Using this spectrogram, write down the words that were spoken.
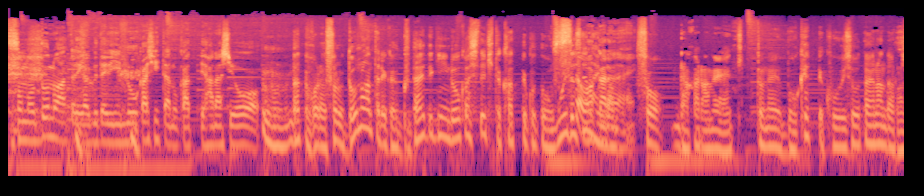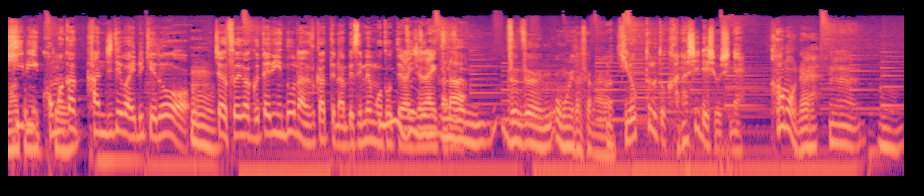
とそのどのあたりが具体的に老化していたのかっていう話を、うん、だってほらそのどのあたりが具体的に老化してきたかってことを思い出せないすらわからない。そう。だからねきっとねボケってこういう状態なんだろうなと思って。日々細かく感じてはいるけど、うん。じゃあそれが具体的にどうなんですかっていうのは別にメモ取ってるわけじゃないから、全然全然思い出せない、まあ記録取ると悲しいでしょうしね。かもね、うん。うん、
